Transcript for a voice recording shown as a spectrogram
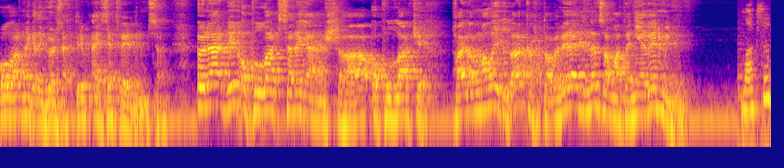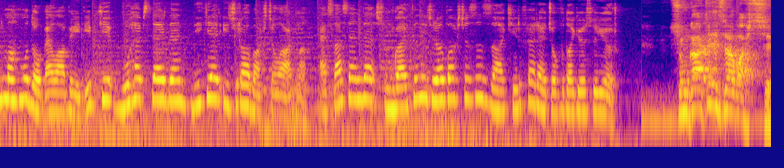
onları nə qədər gözlətdirib əziyyət verdirmisən. Ölərdin, o pullar ki, sənə gəlmişdi ha, o pullar ki, paylanmalıydı da kartları, verəydin də cəmaata, niyə vermirdin? Maksud Mahmudov əlavə edib ki, bu həbslərdən digər icra başçılarını, əsasən də Sumqayıtın icra başçısı Zakir Fərəcovu da gözləyir. Sumqayıtın icra başçısı,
